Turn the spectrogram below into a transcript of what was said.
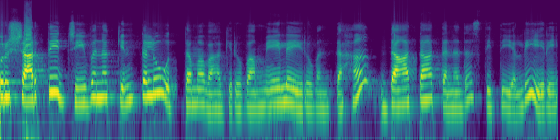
ಪುರುಷಾರ್ಥಿ ಜೀವನಕ್ಕಿಂತಲೂ ಉತ್ತಮವಾಗಿರುವ ಮೇಲೆ ಇರುವಂತಹ ದಾತಾತನದ ಸ್ಥಿತಿಯಲ್ಲಿ ಇರಿ.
